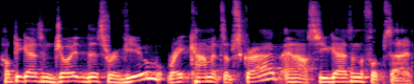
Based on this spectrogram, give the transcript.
hope you guys enjoyed this review. Rate, comment, subscribe, and I'll see you guys on the flip side.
